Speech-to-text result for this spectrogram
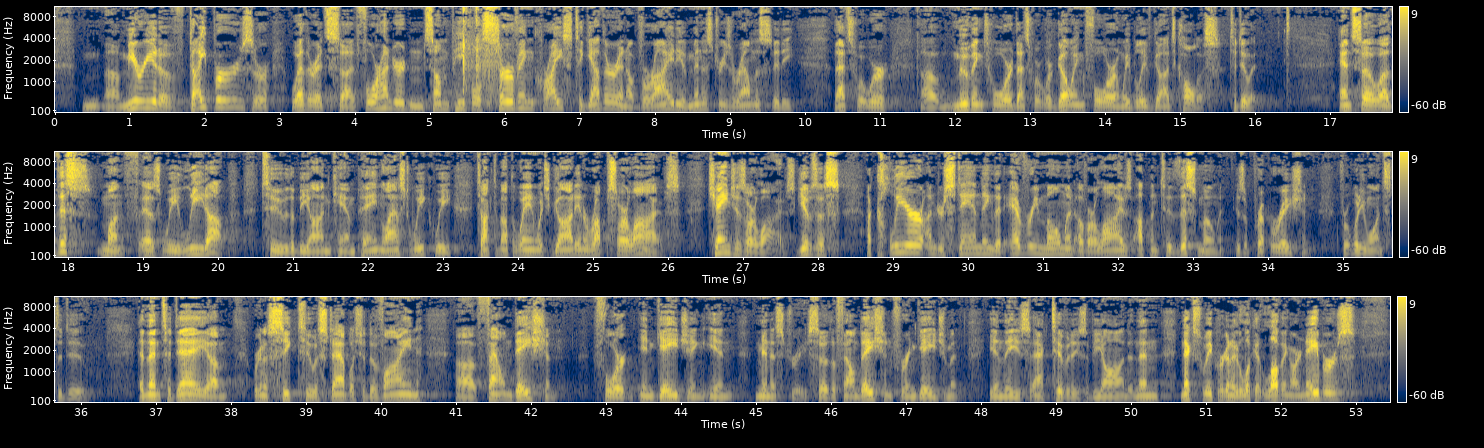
a myriad of diapers or whether it's uh, 400 and some people serving Christ together in a variety of ministries around the city. That's what we're uh, moving toward, that's what we're going for, and we believe God's called us to do it. And so uh, this month, as we lead up to the Beyond campaign, last week we talked about the way in which God interrupts our lives, changes our lives, gives us a clear understanding that every moment of our lives up until this moment is a preparation for what He wants to do. And then today, um, we're going to seek to establish a divine uh, foundation for engaging in ministry. So, the foundation for engagement in these activities beyond. And then next week, we're going to look at loving our neighbors.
